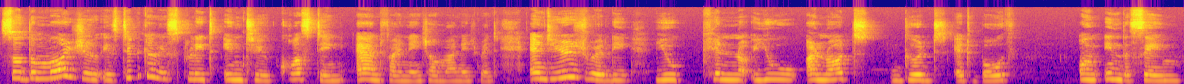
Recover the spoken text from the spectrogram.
So the module is typically split into costing and financial management and usually you can you are not good at both on in the same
